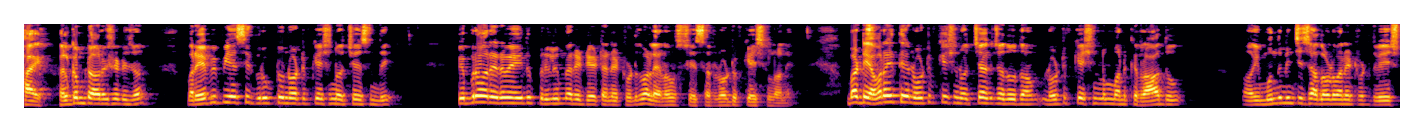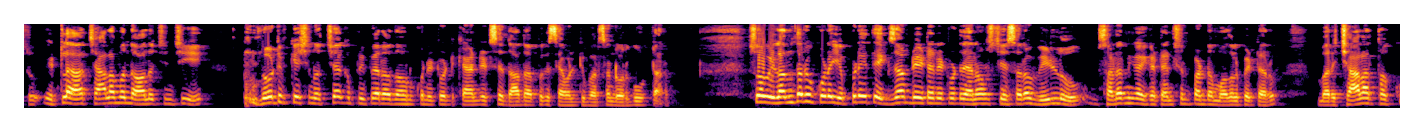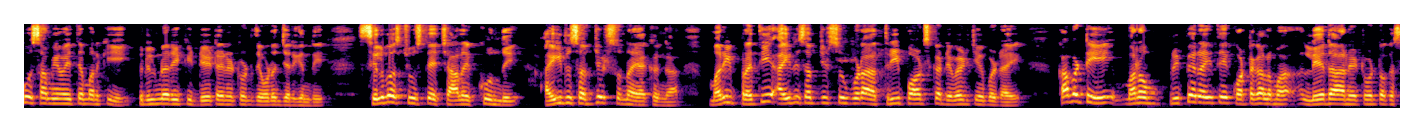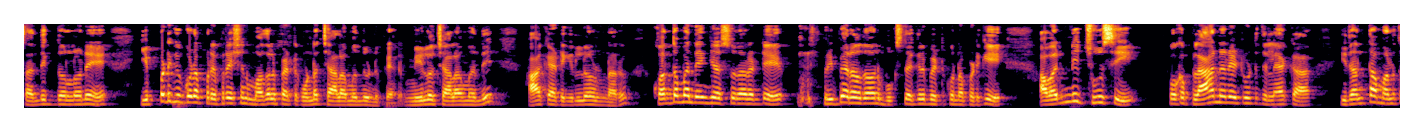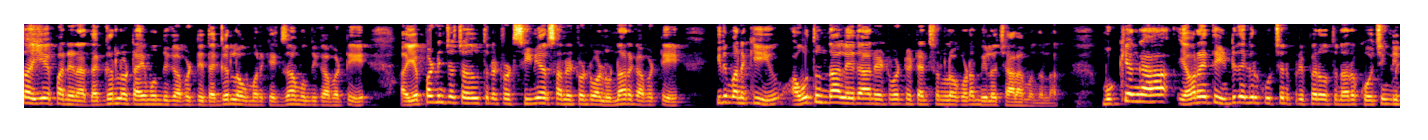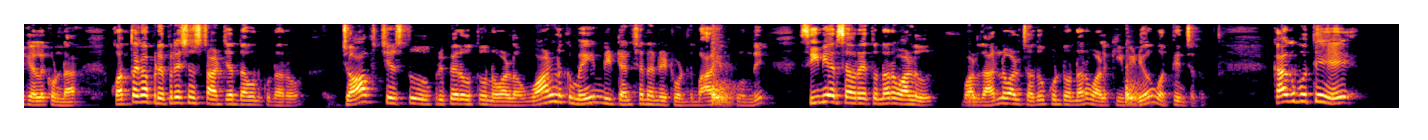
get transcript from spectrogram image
Hi welcome to our డిజోన్ మరి APSC group two notification వచ్చేసింది. ఫిబ్రవరి ఇరవై ఐదు ప్రిలిమినరీ డేట్ అనేటువంటిది వాళ్ళు అనౌన్స్ చేశారు నోటిఫికేషన్లోనే బట్ ఎవరైతే నోటిఫికేషన్ వచ్చాక చదువుతాం నోటిఫికేషన్ మనకి రాదు ఈ ముందు నుంచి చదవడం అనేటువంటిది వేస్ట్ ఇట్లా చాలామంది ఆలోచించి నోటిఫికేషన్ వచ్చాక ప్రిపేర్ అవుదాం అనుకునేటువంటి క్యాండిడేట్సే దాదాపుగా సెవెంటీ పర్సెంట్ వరకు ఉంటారు. సో వీళ్ళందరూ కూడా ఎప్పుడైతే ఎగ్జామ్ డేట్ అనేటువంటిది అనౌన్స్ చేశారో వీళ్ళు సడన్గా ఇక టెన్షన్ పడడం మొదలుపెట్టారు. మరి చాలా తక్కువ సమయం అయితే మనకి ప్రిలిమినరీకి డేట్ అనేటువంటిది ఇవ్వడం జరిగింది. సిలబస్ చూస్తే చాలా ఎక్కువ ఉంది. ఐదు సబ్జెక్ట్స్ ఉన్నాయి ఏకంగా. మరి ప్రతి ఐదు సబ్జెక్ట్స్ కూడా త్రీ పార్ట్స్గా డివైడ్ చేయబడ్డాయి. కాబట్టి మనం ప్రిపేర్ అయితే కొట్టగలమా లేదా అనేటువంటి ఒక సందిగ్ధంలోనే ఇప్పటికీ కూడా ప్రిపరేషన్ మొదలు పెట్టకుండా చాలామంది ఉండిపోయారు. మీలో చాలామంది ఆ కేటగిరీలో ఉన్నారు. కొంతమంది ఏం చేస్తున్నారంటే ప్రిపేర్ అవుదామని బుక్స్ దగ్గర పెట్టుకున్నప్పటికీ అవన్నీ చూసి ఒక ప్లాన్ అనేటువంటిది లేక ఇదంతా మనతో అయ్యే పని. నా దగ్గరలో టైం ఉంది కాబట్టి దగ్గరలో మనకి ఎగ్జామ్ ఉంది కాబట్టి ఎప్పటి నుంచో చదువుతున్నటువంటి సీనియర్స్ అనేటువంటి వాళ్ళు ఉన్నారు కాబట్టి ఇది మనకి అవుతుందా లేదా అనేటువంటి టెన్షన్లో కూడా మీలో చాలామంది ఉన్నారు. ముఖ్యంగా ఎవరైతే ఇంటి దగ్గర కూర్చొని ప్రిపేర్ అవుతున్నారో కోచింగ్లకి వెళ్ళకుండా కొత్తగా ప్రిపరేషన్ స్టార్ట్ చేద్దాం అనుకున్నారో జాబ్స్ చేస్తూ ప్రిపేర్ అవుతున్న వాళ్ళు వాళ్ళకు మెయిన్ ఈ టెన్షన్ అనేటువంటిది బాగా ఎక్కువ ఉంది. సీనియర్స్ ఎవరైతే ఉన్నారో వాళ్ళు వాళ్ళ దారిలో వాళ్ళు చదువుకుంటున్నారో వాళ్ళకి ఈ వీడియో వర్తించదు. కాకపోతే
